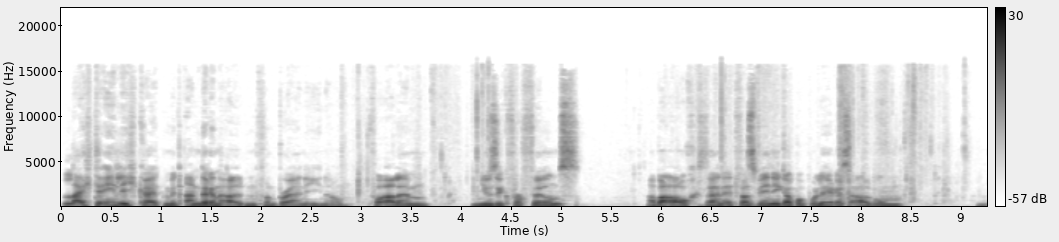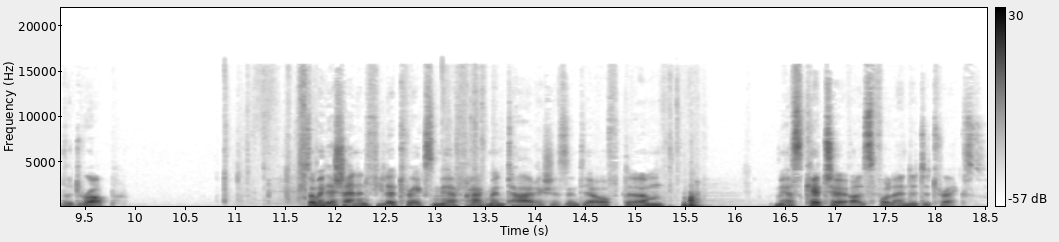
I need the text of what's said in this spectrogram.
leichte Ähnlichkeiten mit anderen Alben von Brian Eno. Vor allem Music for Films, aber auch sein etwas weniger populäres Album The Drop. Somit erscheinen viele Tracks mehr fragmentarisch. Es sind ja oft ähm, mehr Sketche als vollendete Tracks.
